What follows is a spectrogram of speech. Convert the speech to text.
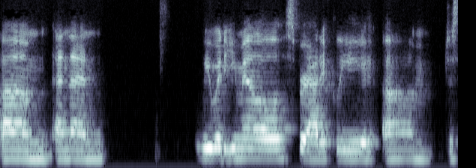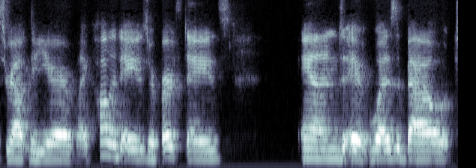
Um, and then we would email sporadically um, just throughout the year, of like holidays or birthdays. And it was about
